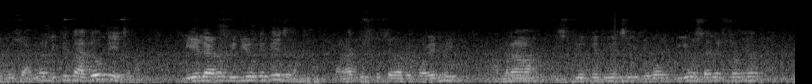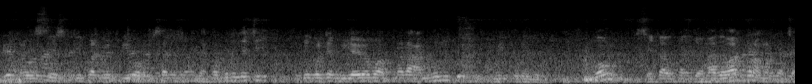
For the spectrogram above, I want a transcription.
অবশ্যই, আমরা লিখিত আগেও দিয়েছিলাম বিএলআরও বিডিওকে দিয়েছিলাম। তারা কিন্তু সেভাবে করেননি। আমরা এসডিওকে দিয়েছি এবং পিও স্যারের সঙ্গে এসএস ডিপার্টমেন্ট পিও অফিসারের সঙ্গে দেখা করে গেছি। উনি বলছেন, বিজয়বাবু, আপনারা আনুন, আমি করে দেবো। এবং সেটা ওখানে জমা দেওয়ার পর আমার কাছে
